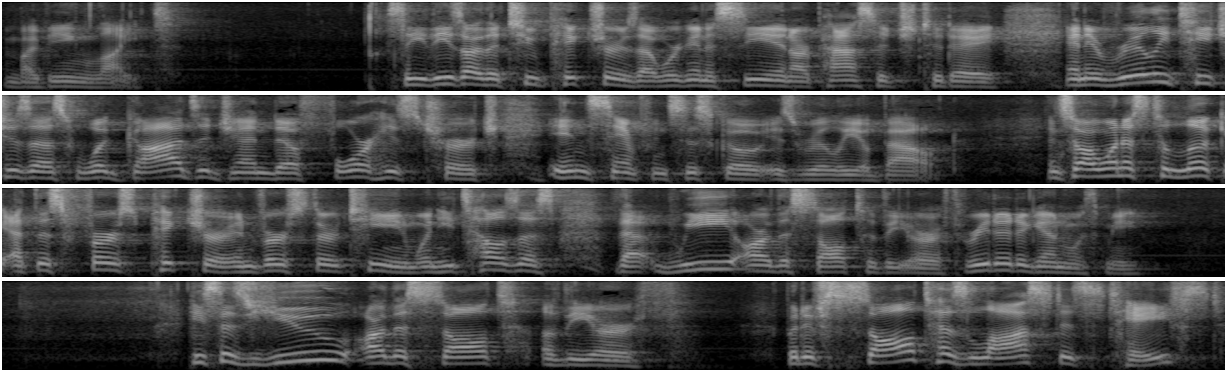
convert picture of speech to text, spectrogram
and by being light. See, these are the two pictures that we're going to see in our passage today. And it really teaches us what God's agenda for His church in San Francisco is really about. And so I want us to look at this first picture in verse 13 when he tells us that we are the salt of the earth. Read it again with me. He says, You are the salt of the earth. But if salt has lost its taste,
